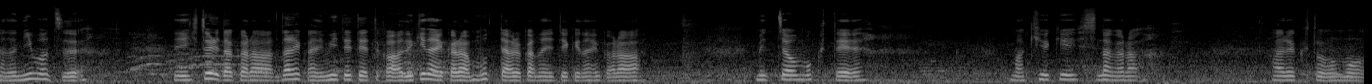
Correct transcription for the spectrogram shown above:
あの荷物、ね、1人だから誰かに見ててとかはできないから持って歩かないといけないからめっちゃ重くて、まあ、休憩しながら歩くと思う。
